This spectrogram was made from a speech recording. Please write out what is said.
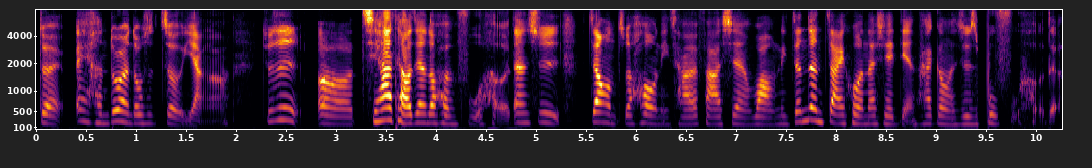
对，哎，很多人都是这样啊，就是呃，其他条件都很符合，但是交往之后你才会发现，哇，你真正在乎的那些点，他根本就是不符合的。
